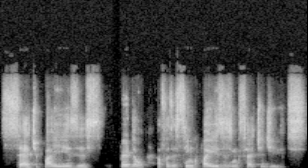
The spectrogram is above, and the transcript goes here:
sete países, perdão, a fazer cinco países em sete dias,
